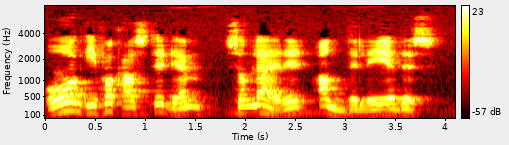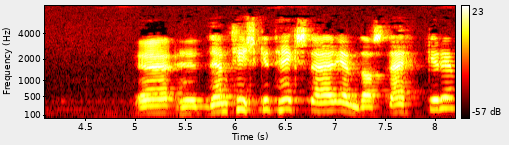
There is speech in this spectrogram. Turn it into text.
og de forkaster dem som lærer annerledes. Eh, den tyske tekst er enda sterkere,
